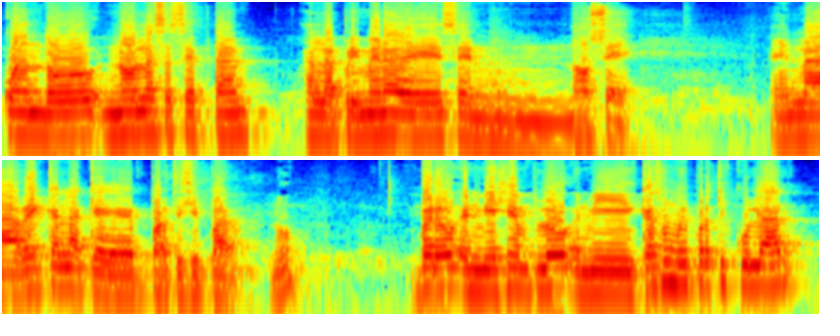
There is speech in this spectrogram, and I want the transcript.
cuando no las aceptan a la primera vez en, no sé, en la beca en la que participaron, ¿no? Pero en mi ejemplo, en mi caso muy particular,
